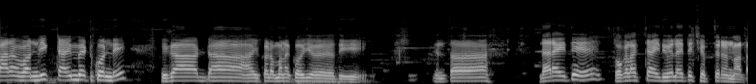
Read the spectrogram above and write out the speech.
వారం వన్ వీక్ టైం పెట్టుకోండి. ఇక ఇక్కడ మనకు అది ఎంత ధర అయితే ఒక లక్ష ఐదు వేలు అయితే చెప్తారనమాట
